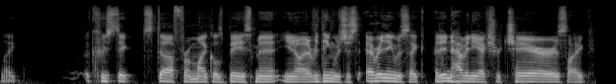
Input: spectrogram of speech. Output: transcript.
like acoustic stuff from Michael's basement. You know, everything was just everything was like I didn't have any extra chairs. Like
